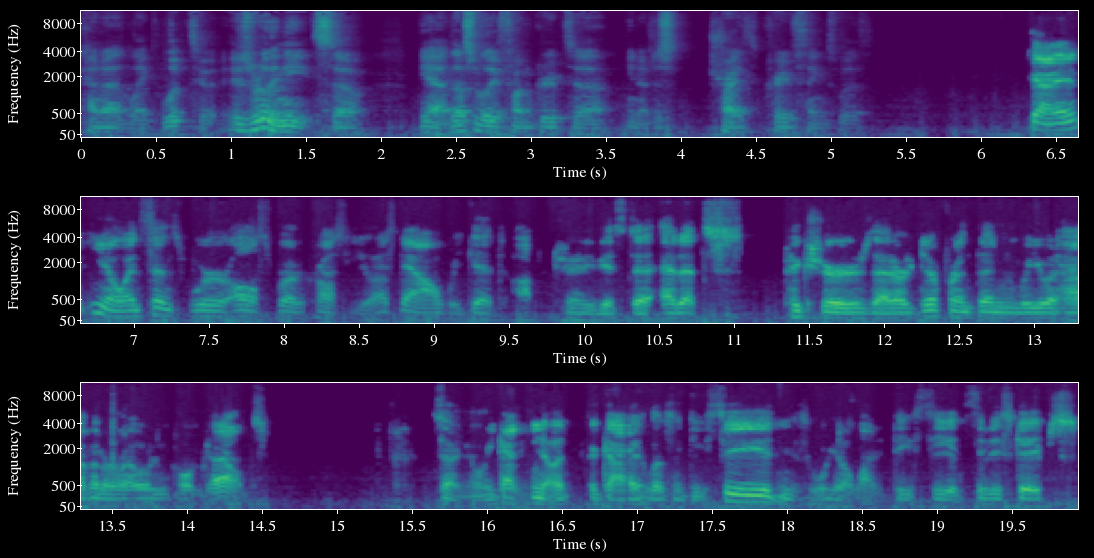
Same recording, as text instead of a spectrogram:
kind of like look to it. It was really neat. So yeah, that's a really fun group to you know just try creative things with. Yeah, and you know, and since we're all spread across the U.S. now, we get opportunities to edit pictures that are different than we would have in our own hometowns. So you know, we got you know a guy who lives in D.C. and we get a lot of D.C. and cityscapes,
